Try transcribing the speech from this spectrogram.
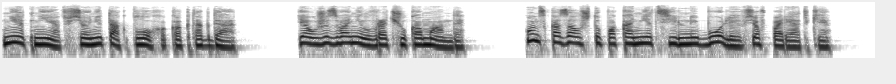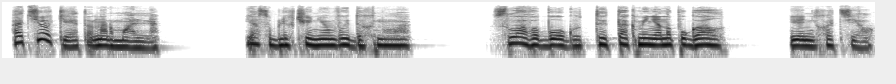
«Нет-нет, все не так плохо, как тогда. Я уже звонил врачу команды. Он сказал, что пока нет сильной боли, все в порядке. Отеки — это нормально». Я с облегчением выдохнула. «Слава богу, ты так меня напугал!» Я не хотел.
